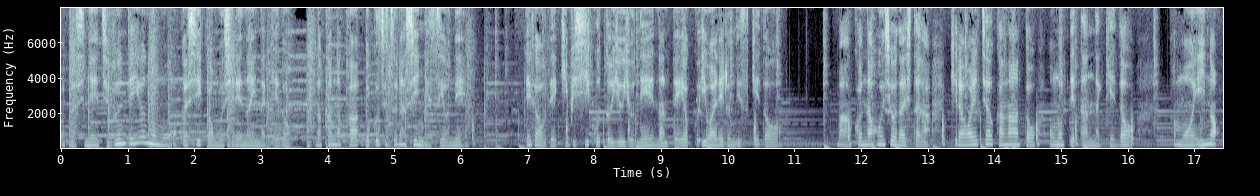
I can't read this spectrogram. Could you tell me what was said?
私ね、自分で言うのもおかしいかもしれないんだけど、なかなか毒舌らしいんですよね。笑顔で厳しいこと言うよね、なんてよく言われるんですけど、まあこんな本性出したら嫌われちゃうかなと思ってたんだけど、もういいの。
